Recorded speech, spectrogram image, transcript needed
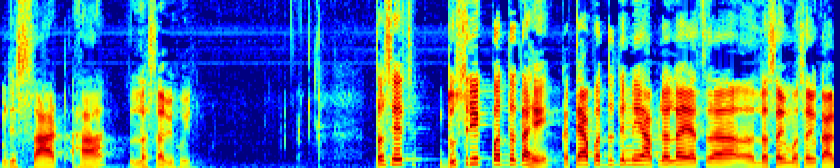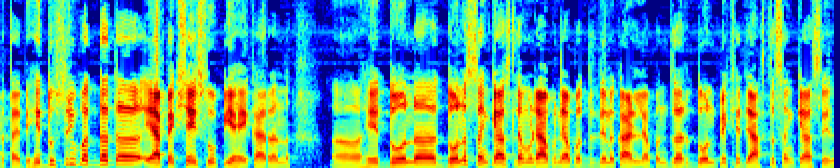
म्हणजे साठ हा लसावी होईल. तसेच दुसरी एक पद्धत आहे का त्या पद्धतीने आपल्याला याचा लसावी मसावी काढता येते. हे दुसरी पद्धत यापेक्षाही सोपी आहे कारण हे दोन दोनच संख्या असल्यामुळे आपण या पद्धतीने काढल्या पण जर दोनपेक्षा जास्त संख्या असेल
